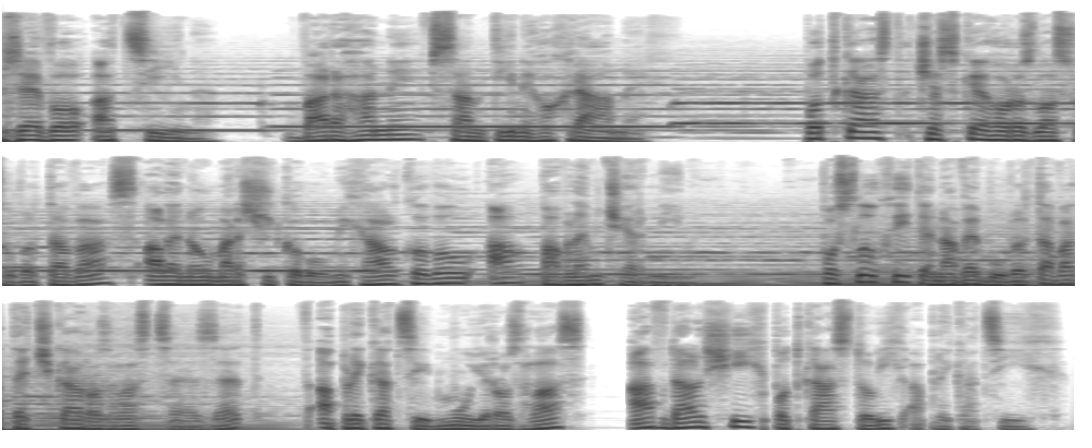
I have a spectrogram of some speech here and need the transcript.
Dřevo a cín. Varhany v Santýnyho chrámech. Podcast Českého rozhlasu Vltava s Alenou Maršíkovou Michálkovou a Pavlem Černým. Poslouchejte na webu vltava.rozhlas.cz, v aplikaci Můj rozhlas a v dalších podcastových aplikacích.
